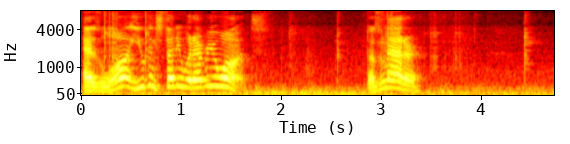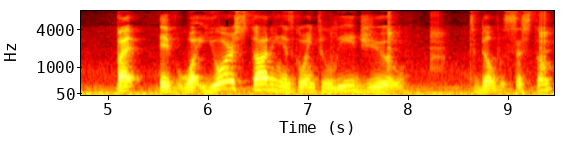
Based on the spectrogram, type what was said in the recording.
as long you can study whatever you want, doesn't matter. But if what you're studying is going to lead you to build a system,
